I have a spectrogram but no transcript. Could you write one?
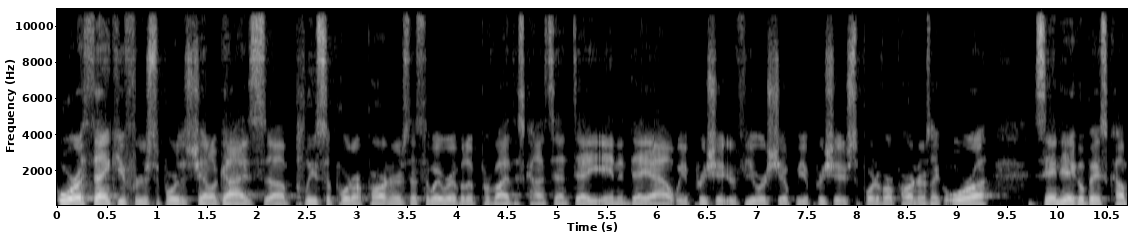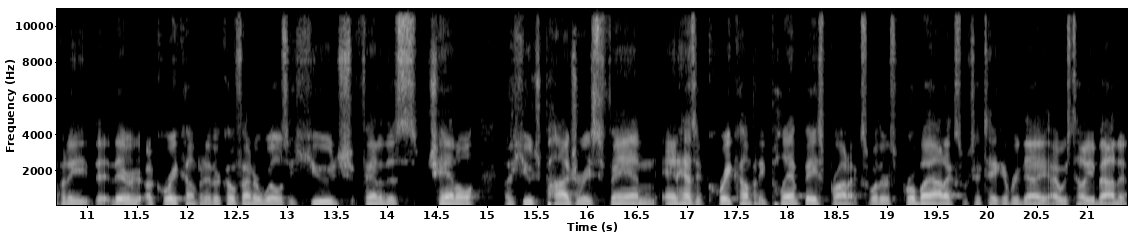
Ora, thank you for your support of this channel, guys. Uh, please support our partners. That's the way we're able to provide this content day in and day out. We appreciate your viewership. We appreciate your support of our partners like Ora, San Diego-based company. They're a great company. Their co-founder Will is a huge fan of this channel, a huge Padres fan, and has a great company. Plant-based products, whether it's probiotics, which I take every day. I always tell you about it.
